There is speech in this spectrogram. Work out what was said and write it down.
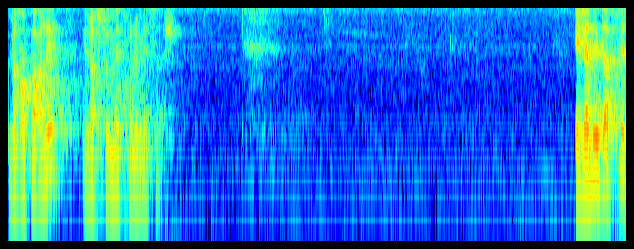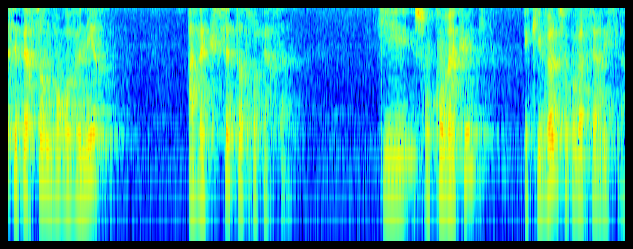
leur en parler et leur soumettre le message. Et l'année d'après, ces personnes vont revenir avec sept autres personnes qui sont convaincus et qui veulent se convertir à l'islam.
